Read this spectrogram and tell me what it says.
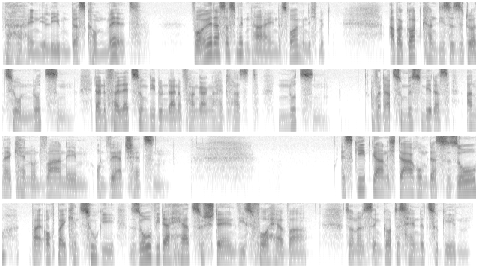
Nein, ihr Lieben, das kommt mit. Wollen wir, dass das mit? Nein, das wollen wir nicht mit. Aber Gott kann diese Situation nutzen, deine Verletzung, die du in deiner Vergangenheit hast, nutzen. Aber dazu müssen wir das anerkennen und wahrnehmen und wertschätzen. Es geht gar nicht darum, das so, bei, auch bei Kintsugi, so wiederherzustellen, wie es vorher war, sondern es in Gottes Hände zu geben.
